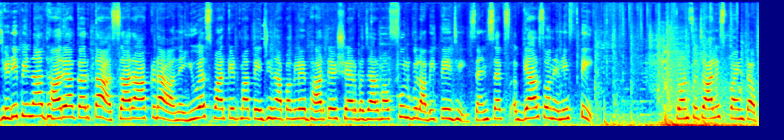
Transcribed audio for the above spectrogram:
જીડીપીના ધાર્યા કરતા સારા આંકડા અને યુએસ માર્કેટમાં તેજીના પગલે ભારતીય શેર બજારમાં ફૂલ ગુલાબી તેજી. સેન્સેક્સ અગિયારસો અને નિફ્ટી. ત્રણસો ચાલીસ પોઈન્ટ અપ.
